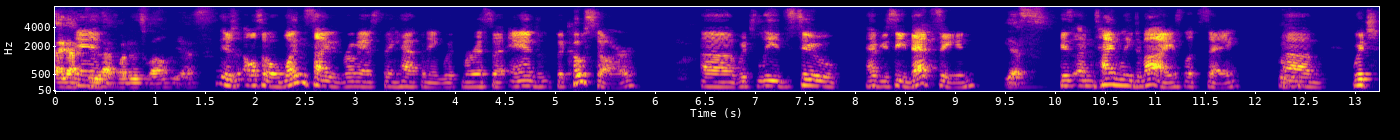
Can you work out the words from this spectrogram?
I got And- through that one as well. Yes. There's also a one-sided romance thing happening with Marissa and the co-star, uh, which leads to have you seen that scene? Yes. His untimely demise, let's say. Mhm. Um, which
